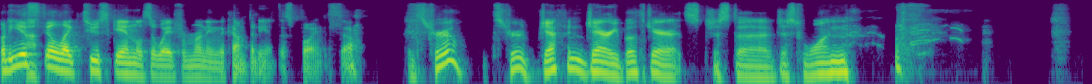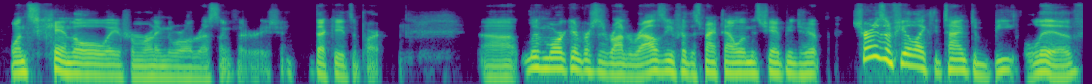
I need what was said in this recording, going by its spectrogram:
But he is Uh, still like two scandals away from running the company at this point. So it's true. It's true. Jeff and Jerry, both Jarrett's, just uh just one one scandal away from running the World Wrestling Federation, decades apart. Uh Liv Morgan versus Ronda Rousey for the SmackDown Women's Championship. Sure doesn't feel like the time to beat Liv,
